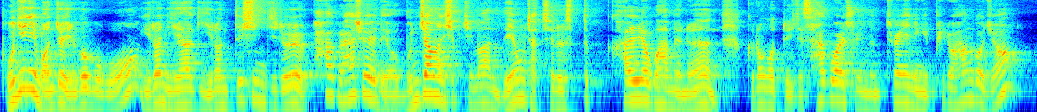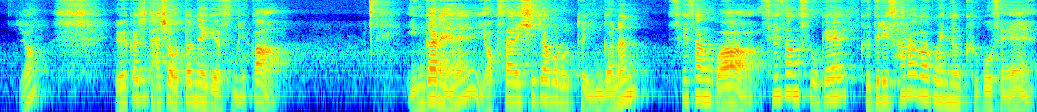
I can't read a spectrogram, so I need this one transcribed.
본인이 먼저 읽어보고 이런 이야기 이런 뜻인지를 파악을 하셔야 돼요. 문장은 쉽지만 내용 자체를 습득하려고 하면은 그런 것도 이제 사고할 수 있는 트레이닝이 필요한 거죠. 그죠? 여기까지 다시 어떤 얘기였습니까? 인간의 역사의 시작으로부터 인간은 세상과 세상 속에 그들이 살아가고 있는 그곳에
